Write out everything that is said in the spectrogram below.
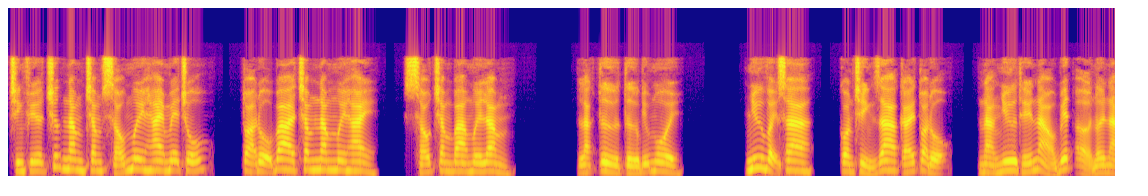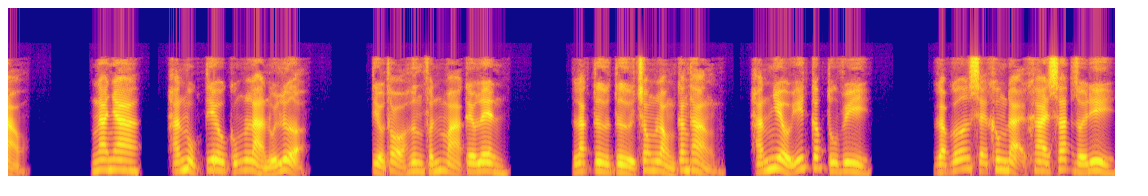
Chính phía trước 562 mễ chỗ, tọa độ 352, 635. Lạc từ từ bĩu môi. Như vậy xa, còn chỉnh ra cái tọa độ, nàng như thế nào biết ở nơi nào. Nga nha, hắn mục tiêu cũng là núi lửa. Tiểu thỏ hưng phấn mà kêu lên. Lạc từ từ trong lòng căng thẳng, hắn nhiều ít cấp tu vi. Gặp gỡ sẽ không đại khai sát giới đi.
